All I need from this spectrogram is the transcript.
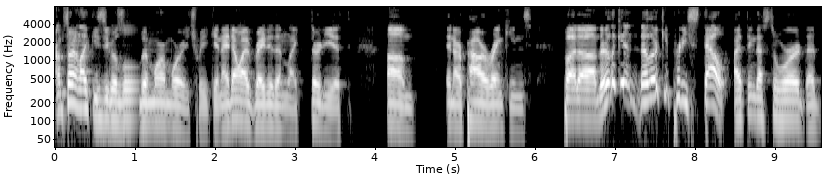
I'm starting to like these Eagles a little bit more and more each week, and I know I rated them like 30th um, in our power rankings, but uh, they're looking they're looking pretty stout. I think that's the word that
